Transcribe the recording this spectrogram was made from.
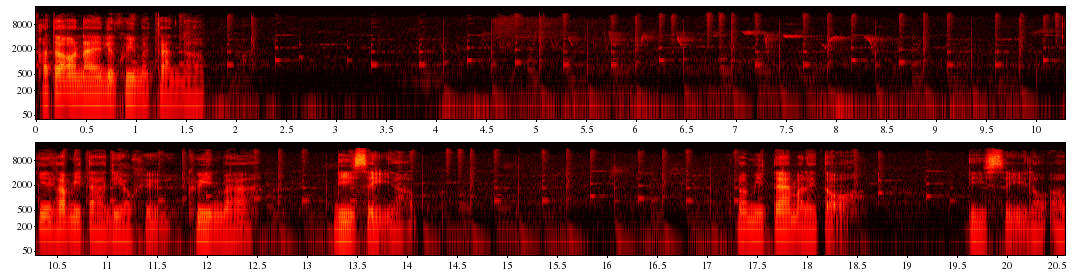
เขาต้องเอาไนท์หรือควีนมากันนะครับนี่ครับมีตาเดียวคือควีนมา D4 นะครับ เรามีแต้มอะไรต่อ D4 เราเอา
